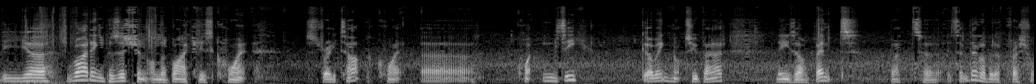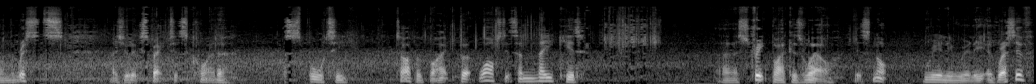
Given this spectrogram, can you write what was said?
The uh, riding position on the bike is quite straight up, quite uh, quite easy going, not too bad. Knees are bent, but uh, it's a little bit of pressure on the wrists. As you'd expect, it's quite a, a sporty type of bike, but whilst it's a naked uh, street bike as well. It's not really, really aggressive,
